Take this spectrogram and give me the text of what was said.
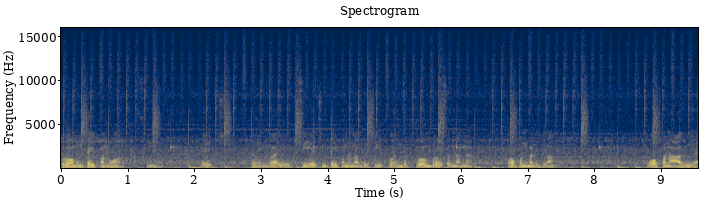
க்ரோம் டைப் பண்ணுவோம். சிஹெச் சரிங்களா இது சிஹெச்னு டைப் பண்ணணும்னு வந்துச்சு. இப்போ இந்த க்ரோம் ப்ரௌசர் நம்ம ஓப்பன் பண்ணிக்கலாம். ஓப்பன் ஆகலை.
